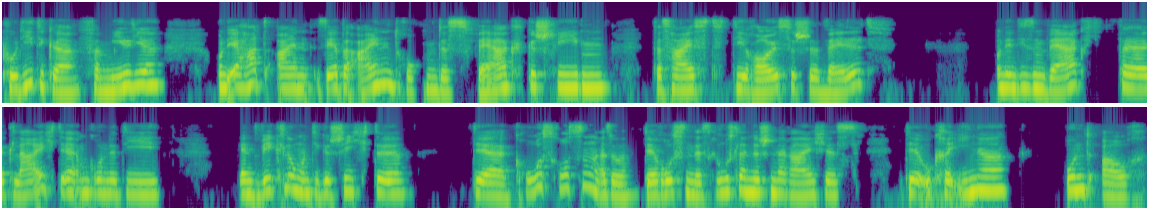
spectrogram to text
Politikerfamilie. Und er hat ein sehr beeindruckendes Werk geschrieben, das heißt Die reußische Welt. Und in diesem Werk vergleicht er im Grunde die Entwicklung und die Geschichte der Großrussen, also der Russen des Russländischen Reiches, der Ukrainer und auch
